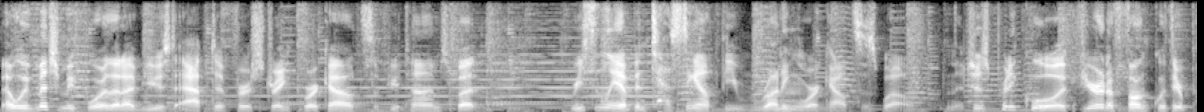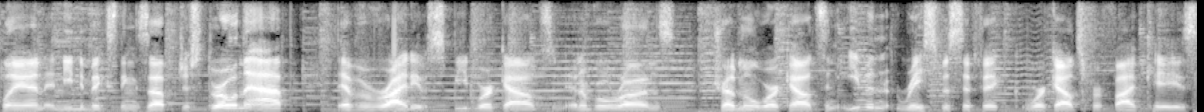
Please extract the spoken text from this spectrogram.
Now, we've mentioned before that I've used Aaptiv for strength workouts a few times, but recently I've been testing out the running workouts as well, which is pretty cool. If you're in a funk with your plan and need to mix things up, just throw in the app. They have a variety of speed workouts and interval runs, treadmill workouts, and even race specific workouts for 5Ks,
